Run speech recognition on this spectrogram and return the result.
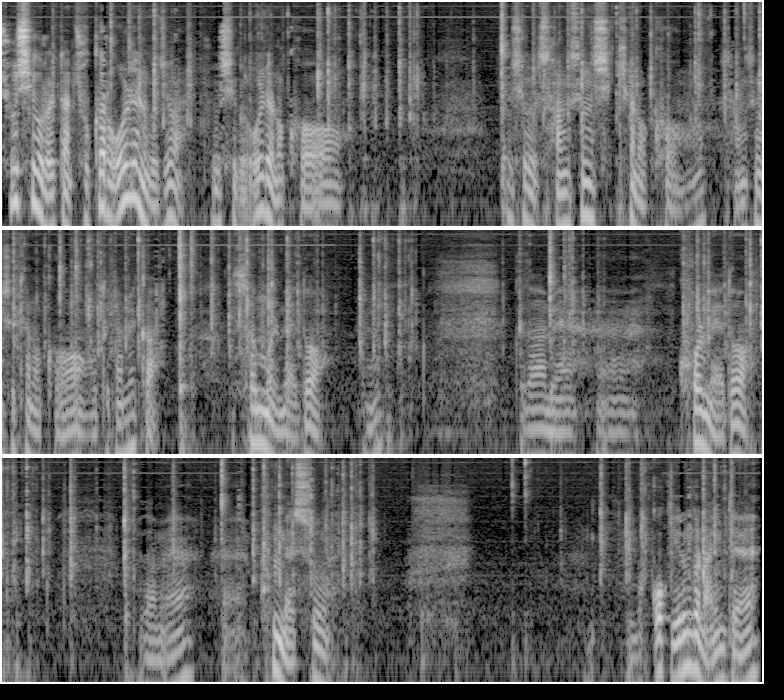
주식으로 일단 주가를 올리는 거죠. 주식을 올려놓고 주식을 상승시켜 놓고 상승시켜 놓고 어떻게 합니까? 선물 매도, 그 다음에 콜 매도, 그 다음에 푼 매수. 뭐 꼭 이런 건 아닌데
